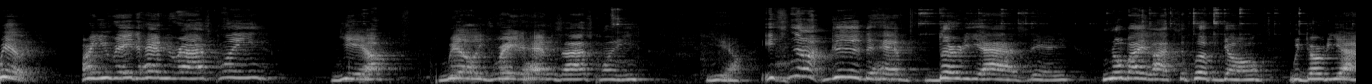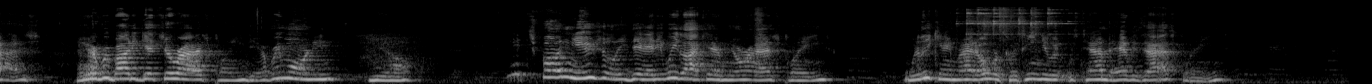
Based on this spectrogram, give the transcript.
Willie, are you ready to have your eyes cleaned? Yeah. Willie's ready to have his eyes cleaned. Yeah. It's not good to have dirty eyes, Daddy. Nobody likes a puppy dog with dirty eyes. Everybody gets their eyes cleaned every morning. Yeah. It's fun usually, Daddy. We like having our eyes cleaned. Willie came right over because he knew it was time to have his eyes cleaned.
